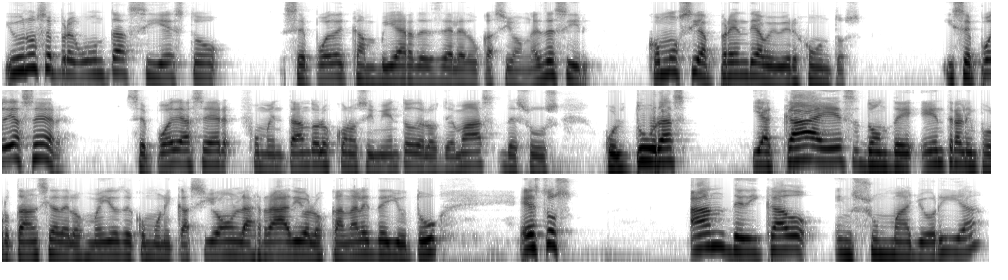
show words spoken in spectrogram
y uno se pregunta si esto se puede cambiar desde la educación, es decir, cómo se aprende a vivir juntos. Y se puede hacer, se puede hacer fomentando los conocimientos de los demás, de sus culturas, y acá es donde entra la importancia de los medios de comunicación, la radio, los canales de YouTube. Estos han dedicado en su mayoría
